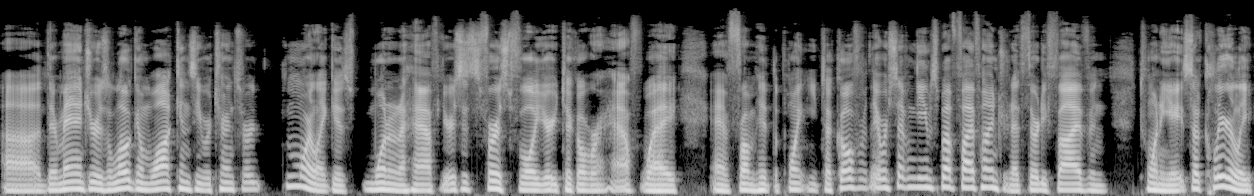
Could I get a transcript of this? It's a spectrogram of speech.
Uh, their manager is Logan Watkins. He returns for more like his one and a half years. His first full year, he took over halfway, and from hit the point he took over, they were seven games above 500 at 35 and 28. So clearly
